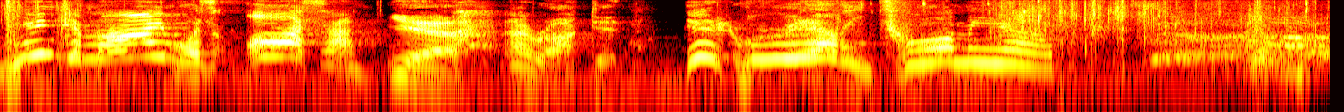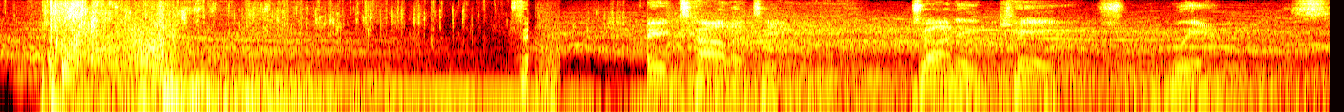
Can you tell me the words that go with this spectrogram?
Ninja Mime was awesome! Yeah, I rocked it. It really tore me up. Fatality. Johnny Cage wins.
